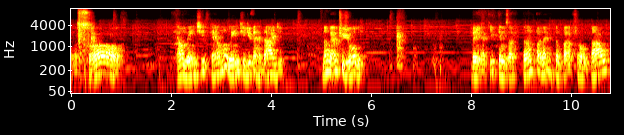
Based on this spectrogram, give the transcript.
Olha só, realmente é uma lente de verdade, não é um tijolo. Bem, aqui temos a tampa, né? A tampa frontal,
